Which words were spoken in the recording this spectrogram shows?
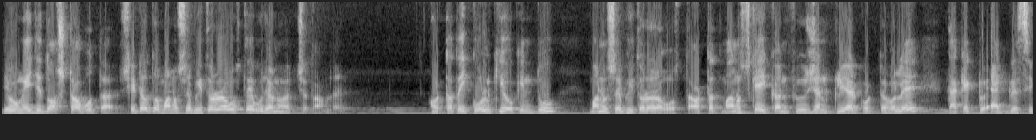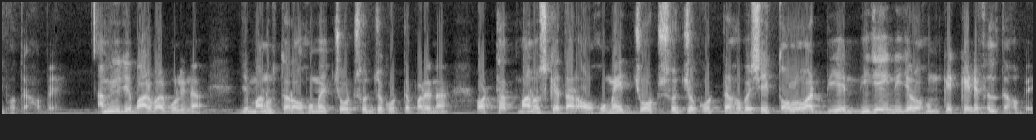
এবং এই যে দশটা অবতার, সেটাও তো মানুষের ভিতরের অবস্থায় বোঝানো হচ্ছে তাহলে। অর্থাৎ এই কলকিও কিন্তু মানুষের ভিতরের অবস্থা। অর্থাৎ মানুষকে এই কনফিউশন ক্লিয়ার করতে হলে তাকে একটু অ্যাগ্রেসিভ হতে হবে। আমি ওই যে বারবার বলি না যে মানুষ তার অহমে চোট সহ্য করতে পারে না। অর্থাৎ মানুষকে তার অহমে চোট সহ্য করতে হবে, সেই তলোয়ার দিয়ে নিজেই নিজের অহমকে কেটে ফেলতে হবে।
